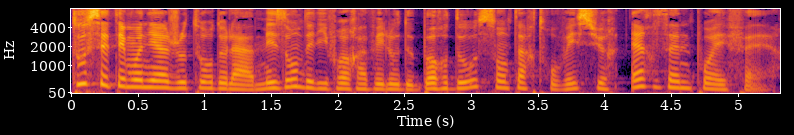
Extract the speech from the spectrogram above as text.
Tous ces témoignages autour de la maison des livreurs à vélo de Bordeaux sont à retrouver sur erzen.fr.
